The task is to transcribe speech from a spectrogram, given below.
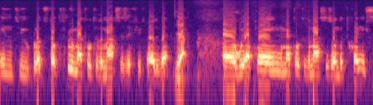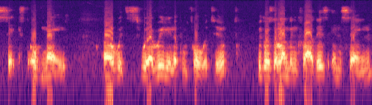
into Bloodstock through Metal to the Masses, if you've heard of it. Yeah. Uh, we are playing Metal to the Masses on the 26th of May, uh, which we are really looking forward to because the London crowd is insane.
